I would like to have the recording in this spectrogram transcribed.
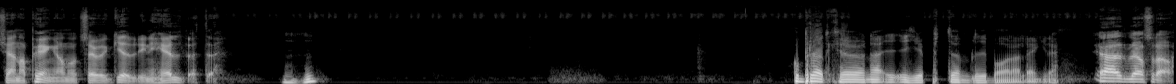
tjänar pengar något så gud in i helvete. Mhm. Och brödköerna i Egypten blir bara längre. Ja, det blir sådär.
